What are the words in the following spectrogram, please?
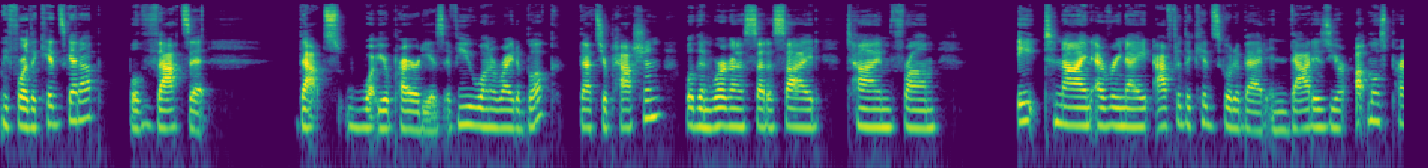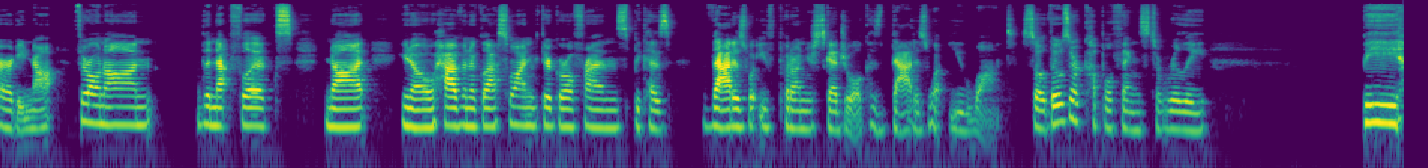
before the kids get up, well, that's it. That's what your priority is. If you want to write a book, that's your passion, well, then we're going to set aside time from eight to nine every night after the kids go to bed. And that is your utmost priority, not throwing on the Netflix, not, you know, having a glass of wine with your girlfriends, because that is what you've put on your schedule, because that is what you want. So those are a couple things to really be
